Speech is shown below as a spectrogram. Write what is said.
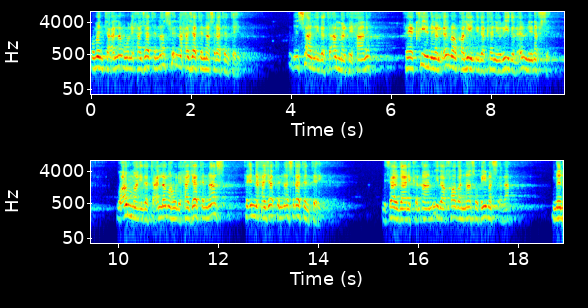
ومن تعلمه لحاجات الناس فإن حاجات الناس لا تنتهي. الإنسان إذا تأمل في حاله فيكفيه من العلم القليل إذا كان يريد العلم لنفسه وأما إذا تعلمه لحاجات الناس فإن حاجات الناس لا تنتهي. مثال ذلك الآن إذا خاض الناس في مسألة من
